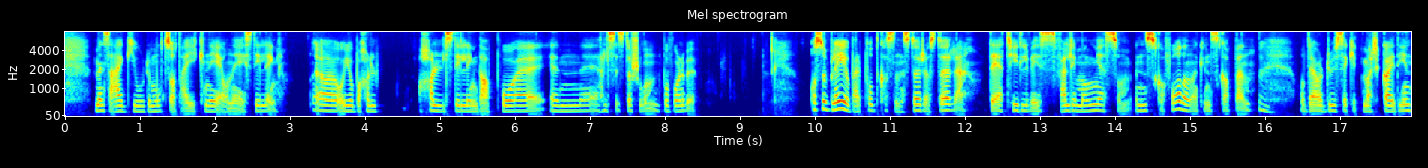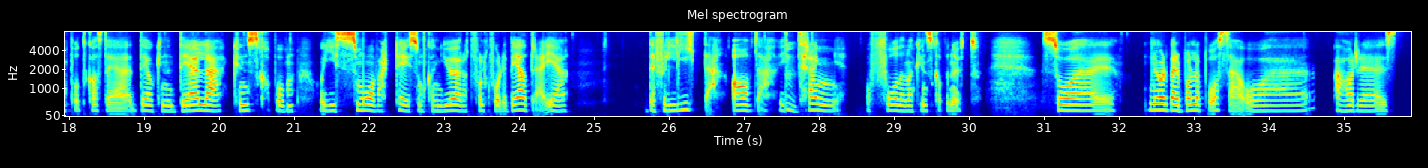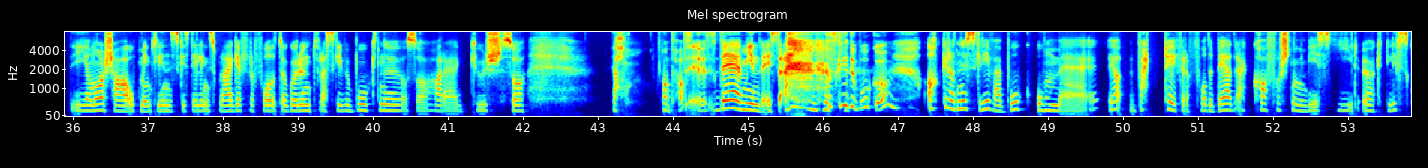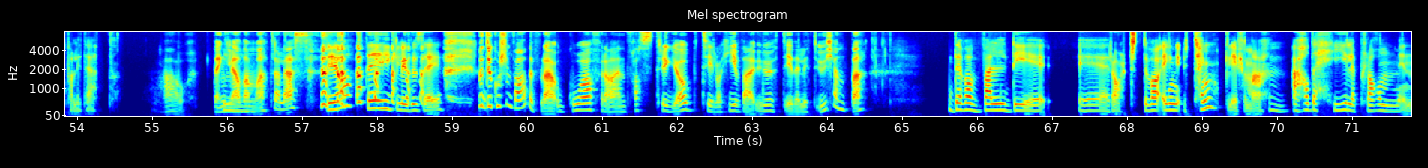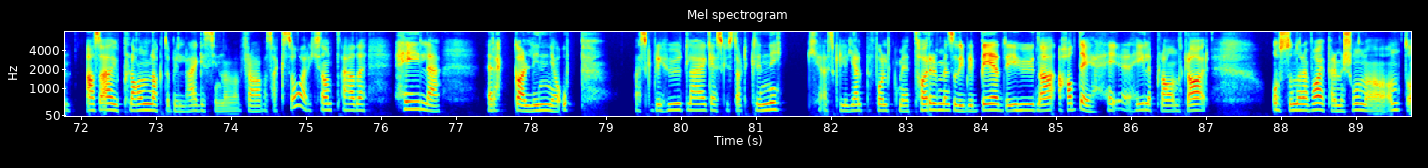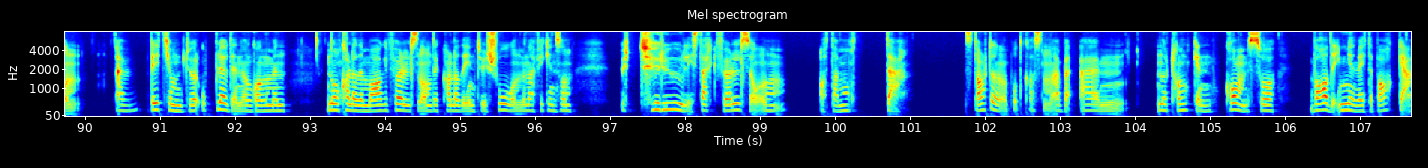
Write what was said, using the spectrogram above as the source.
mens jeg gjorde det motsatt. Jeg gikk ned og ned i stilling, eh, og jobba halv, halv, stilling da på eh, en eh, helsestasjon på Fornebu. Og så ble jo bare podkasten større og større det er tydeligvis veldig mange som ønsker å få denne kunnskapen. Mm. Og det har du sikkert merka i din podkast, det, det å kunne dele kunnskap om og gi små verktøy som kan gjøre at folk får det bedre, er det er for lite av det. Vi mm. trenger å få denne kunnskapen ut. Så eh, nå har det bare balla på seg, og eh, jeg har eh, i januar sa jeg opp min kliniske stilling som lege for å få det til å gå rundt, for jeg skriver bok nå, og så har jeg kurs, så ja. Fantastisk. Det, det er min reise. Hva skriver du bok om? Akkurat nå skriver jeg bok om eh, ja, verktøy for å få det bedre, hva forskning viser gir økt livskvalitet. Wow. Den gleder jeg mm. meg til å lese. ja, det er hyggelig du sier. Men du, hvordan var det for deg å gå fra en fast, trygg jobb til å hive deg ut i det litt ukjente? Det var veldig eh, rart. Det var egentlig utenkelig for meg. Mm. Jeg hadde hele planen min. Altså, jeg har jo planlagt å bli lege siden fra jeg var seks år. ikke sant? Jeg hadde hele rekka linjer opp. Jeg skulle bli hudlege, jeg skulle starte klinikk, jeg skulle hjelpe folk med tarmen så de blir bedre i huden. Jeg hadde he hele planen klar. Og så når jeg var i permisjon med Anton Jeg vet ikke om du har opplevd det noen gang, men noen kaller det magefølelsen, andre kaller det intuisjon, men jeg fikk en sånn utrolig sterk følelse om at jeg måtte starte denne podkasten. Når tanken kom, så var det ingen vei tilbake.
